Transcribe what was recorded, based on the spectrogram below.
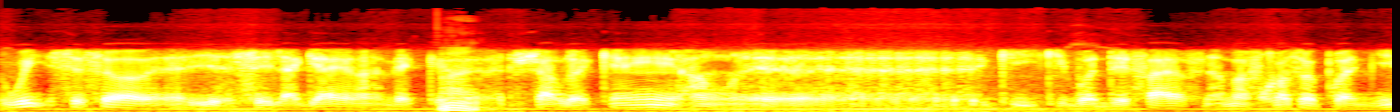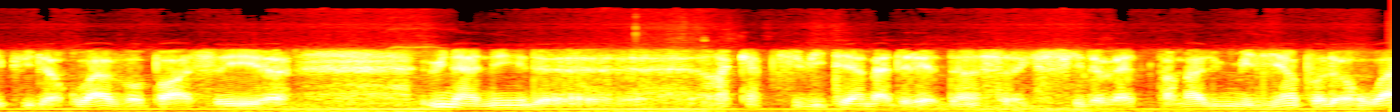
Oui, c'est ça. Euh, c'est la guerre avec euh, Charles Quint euh, qui, qui, va défaire finalement François Ier, puis le roi va passer une année de, en captivité à Madrid, hein, ce qui devait être pas mal humiliant pour le roi.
